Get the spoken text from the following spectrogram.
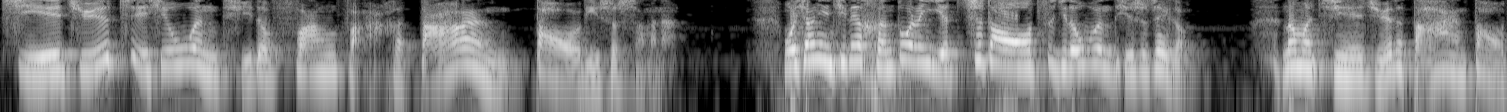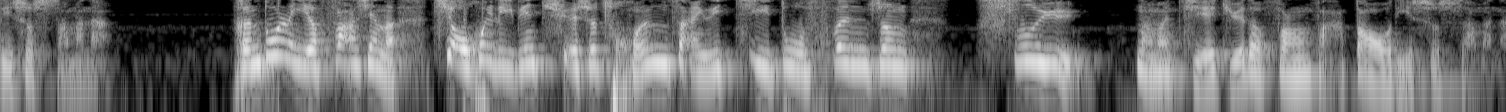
解决这些问题的方法和答案到底是什么呢？我相信今天很多人也知道自己的问题是这个，那么解决的答案到底是什么呢？很多人也发现了教会里边确实存在于嫉妒、纷争、私欲，那么解决的方法到底是什么呢？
